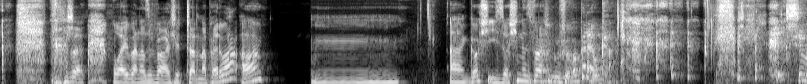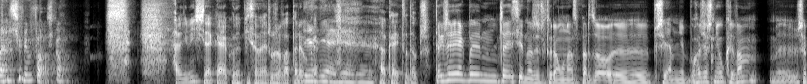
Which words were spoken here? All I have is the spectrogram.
Nasza łajba nazywała się Czarna Perła, a mm, a Gosi i Zosi nazywała się Różowa Perełka. Trzymaliśmy poziom. Ale nie mieliście na kajaku napisane różowa perełka? Nie, nie, nie, nie. Okej, to dobrze. Także jakby to jest jedna rzecz, która u nas bardzo y, przyjemnie, bo chociaż nie ukrywam, y, że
